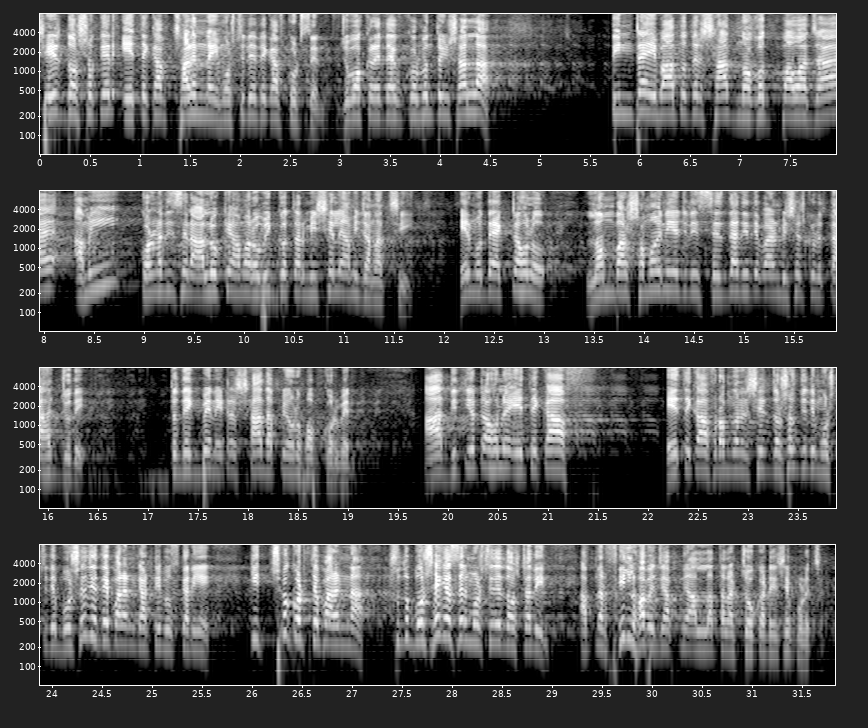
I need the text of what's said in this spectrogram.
শেষ দশকের এতেকাফ ছাড়েন নাই, মসজিদে এতেকাফ করছেন। যুবকরা এতেকাফ করবেন তো ইনশাল্লাহ তিনটা ইবাদতের স্বাদ নগদ পাওয়া যায়। আমি করোনাদিসের আলোকে আমার অভিজ্ঞতার মিশেলে আমি জানাচ্ছি। এর মধ্যে একটা হলো, লম্বা সময় নিয়ে যদি সেজদা দিতে পারেন, বিশেষ করে তাহাজ্জুদে, তো দেখবেন এটার স্বাদ আপনি অনুভব করবেন। আর দ্বিতীয়টা হলো এতেকাফ। এতেকাফ রমজানের শেষ দশক যদি মসজিদে বসে যেতে পারেন গাঠি বুসকা নিয়ে, কিচ্ছু করতে পারেন না। শুধু বসে গেছেন মসজিদে দশটা দিন। আপনার ফিল হবে যে আপনি আল্লাহ তালার চৌকাটে এসে পড়েছেন।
